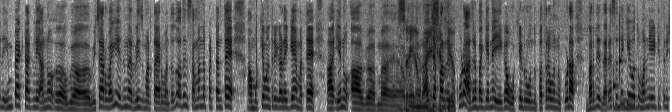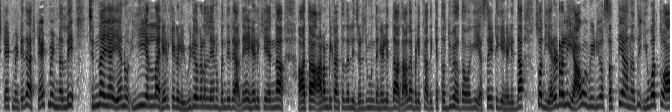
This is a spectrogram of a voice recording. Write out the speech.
ಇದು ಇಂಪ್ಯಾಕ್ಟ್ ಆಗಲಿ ಅನ್ನೋ ವಿಚಾರವಾಗಿ ಇದನ್ನು ರಿಲೀಸ್ ಮಾಡ್ತಾ ಇರುವಂಥದ್ದು. ಅದಕ್ಕೆ ಸಂಬಂಧಪಟ್ಟಂತೆ ಆ ಮುಖ್ಯಮಂತ್ರಿಗಳಿಗೆ ಮತ್ತೆ ಆ, ಏನು ರಾಜ್ಯಪಾಲರಿಗೂ ಕೂಡ ಅದರ ಬಗ್ಗೆನೇ ಈಗ ವಕೀಲರು ಒಂದು ಪತ್ರವನ್ನು ಕೂಡ ಬರೆದಿದ್ದಾರೆ. ಸದ್ಯಕ್ಕೆ ಇವತ್ತು ಒನ್ ಏಯ್ಟಿ ತ್ರೀ ಸ್ಟೇಟ್ಮೆಂಟ್ ಇದೆ. ಆ ಸ್ಟೇಟ್ಮೆಂಟ್ನಲ್ಲಿ ಚಿನ್ನಯ್ಯ ಏನು ಈ ಎಲ್ಲ ಹೇಳಿಕೆಗಳು ಈ ವಿಡಿಯೋಗಳಲ್ಲಿ ಏನು ಬಂದಿದೆ ಅದೇ ಹೇಳಿಕೆಯನ್ನ ಆತ ಆರಂಭಿಕ ಹಂತದಲ್ಲಿ ಜಡ್ಜ್ ಮುಂದೆ ಹೇಳಿದ್ದ. ಅದಾದ ಬಳಿಕ ಅದಕ್ಕೆ ತದ್ವಿರುದ್ಧವಾಗಿ ಎಸ್ ಐ ಟಿಗೆ ಹೇಳಿದ್ದ. ಸೊ ಅದು ಎರಡರಲ್ಲಿ ಯಾವ ವಿಡಿಯೋ ಸತ್ಯ ಅನ್ನೋದು ಇವತ್ತು ಆ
